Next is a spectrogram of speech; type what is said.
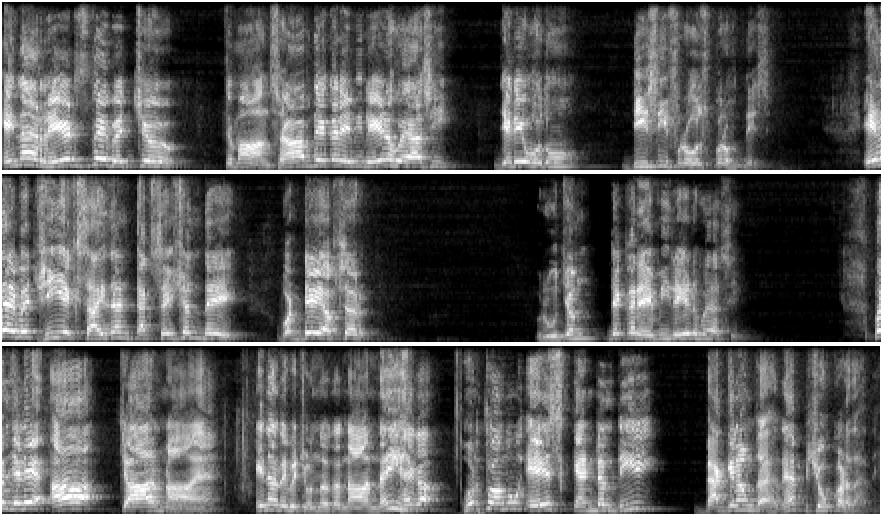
ਇਹਨਾਂ ਰੇਡਸ ਦੇ ਵਿੱਚ ਧਮਾਨ ਸਾਹਿਬ ਦੇ ਘਰੇ ਵੀ ਰੇਡ ਹੋਇਆ ਸੀ, ਜਿਹੜੇ ਉਦੋਂ ਡੀਸੀ ਫਿਰੋਜ਼ਪੁਰ ਹੁੰਦੇ ਸੀ। ਇਹਦੇ ਵਿੱਚ ਹੀ ਐਕਸਾਈਜ਼ ਐਂਡ ਟੈਕਸੇਸ਼ਨ ਦੇ ਵੱਡੇ ਅਫਸਰ ਰੂਜਮ ਦੇ ਘਰੇ ਵੀ ਰੇਡ ਹੋਇਆ ਸੀ। ਪਰ ਜਿਹੜੇ ਆ ਚਾਰ ਨਾਂ ਹੈ ਇਹਨਾਂ ਦੇ ਵਿੱਚ ਉਹਨਾਂ ਦਾ ਨਾਂ ਨਹੀਂ ਹੈਗਾ। ਹੁਣ ਤੁਹਾਨੂੰ ਇਸ ਸਕੈਂਡਲ ਦੀ ਬੈਕਗ੍ਰਾਉਂਡ ਦੱਸਦੇ ਆ ਪਿਛੋਕੜ ਦੱਸਦੇ ਆ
